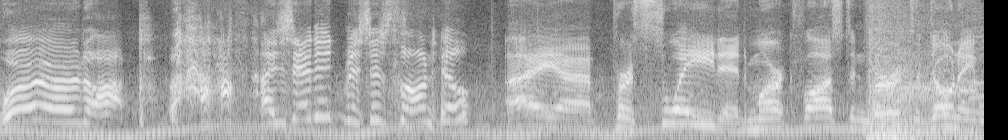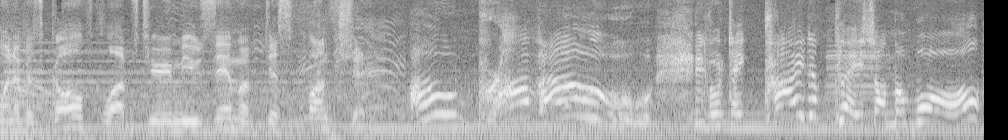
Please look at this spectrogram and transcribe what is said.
Word up! I said it, Mrs. Thornhill. I, uh, persuaded Mark Fostenburg to donate one of his golf clubs to your Museum of Dysfunction. Oh, bravo! It will take pride of place on the wall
